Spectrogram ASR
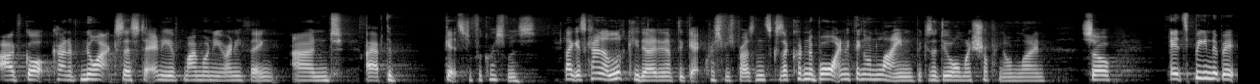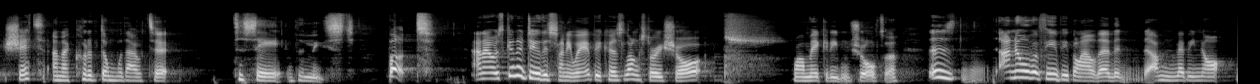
I've got kind of no access to any of my money or anything, and I have to get stuff for Christmas. Like, it's kind of lucky that I didn't have to get Christmas presents because I couldn't have bought anything online because I do all my shopping online. So it's been a bit shit and I could have done without it, to say the least. But, and I was going to do this anyway because, long story short, well, I'll make it even shorter. There's, I know of a few people out there that I'm maybe not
